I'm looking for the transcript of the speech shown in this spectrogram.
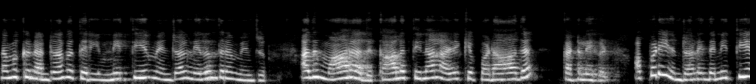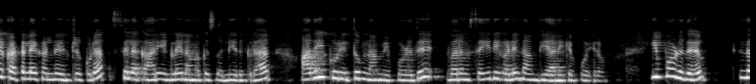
நமக்கு நன்றாக தெரியும் நித்தியம் என்றால் நிரந்தரம் என்று. அது மாறாது காலத்தினால் அழிக்கப்படாத கட்டளைகள். அப்படி என்றால் இந்த நித்திய கட்டளைகள் என்று கூட சில காரியங்களை நமக்கு சொல்லி இருக்கிறார் அதை குறித்தும் நாம் இப்பொழுது வரும் செய்திகளை நாம் தியானிக்க போகிறோம். இப்பொழுது இந்த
